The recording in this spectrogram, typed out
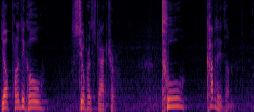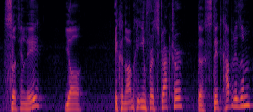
your political superstructure to capitalism, certainly your economic infrastructure, the state capitalism,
